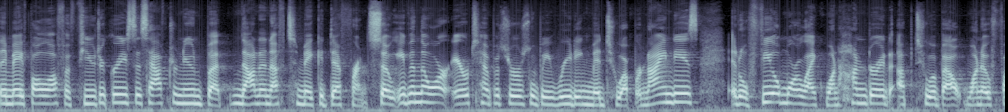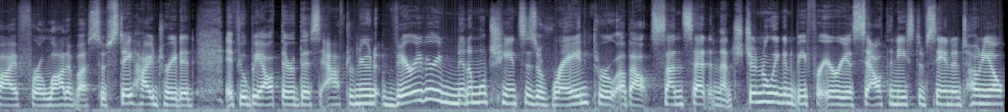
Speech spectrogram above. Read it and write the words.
They may fall off a few degrees this afternoon, but not enough to make a difference. So even though our air temperatures will be reading mid to upper 90s, it'll feel more like 100 up to about 105 for a lot of us. So stay hydrated if you'll be out there this afternoon. Very, very minimal chances of rain through about sunset, and that's generally going to be for areas south and east of San Antonio.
